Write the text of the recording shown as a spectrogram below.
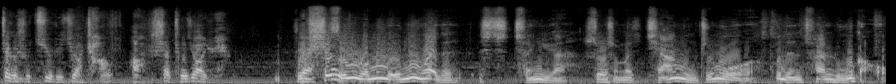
这个时候距离就要长啊，射程就要远。对，所以我们有另外的成语啊，说什么“强弩之末不能穿鲁镐”。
